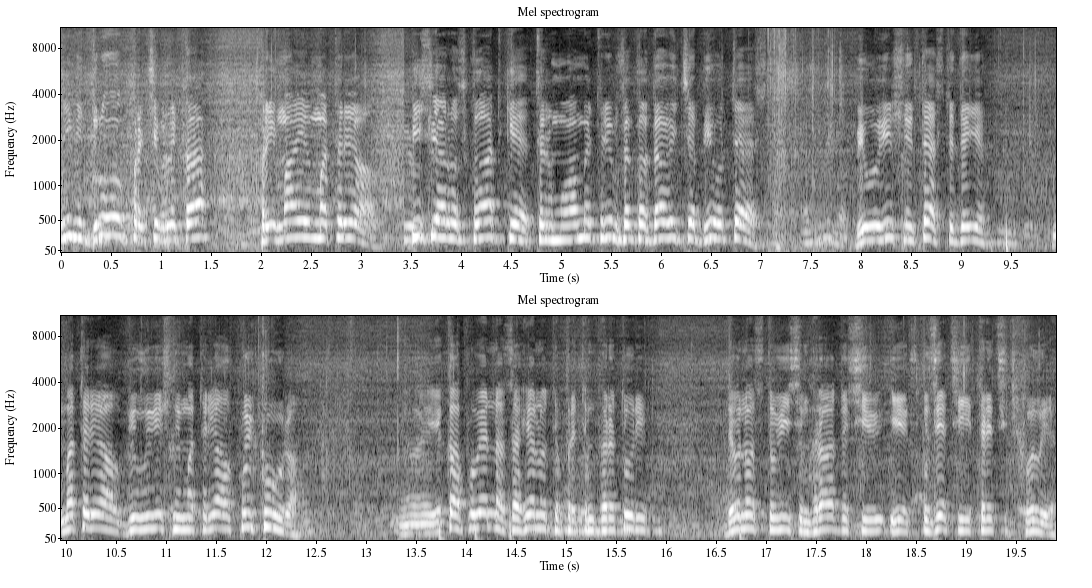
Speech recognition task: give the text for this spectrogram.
і від другого працівника приймає матеріал. Після розкладки термометрів закладаються біотести. Біологічні тести, де є матеріал, біологічний матеріал, культура, е, яка повинна загинути при температурі 98 градусів і експозиції 30 хвилин.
